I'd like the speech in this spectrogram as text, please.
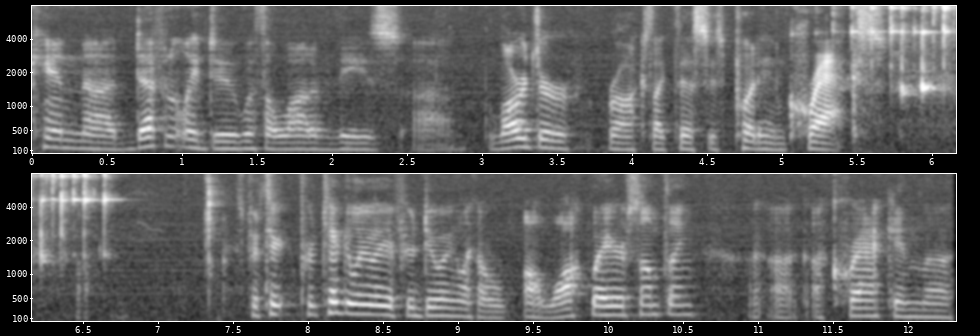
can uh, definitely do with a lot of these uh, larger rocks like this is put in cracks partic particularly if you're doing like a, a walkway or something, a, a, crack in the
